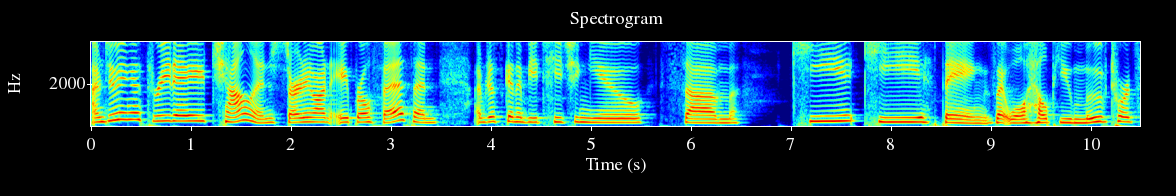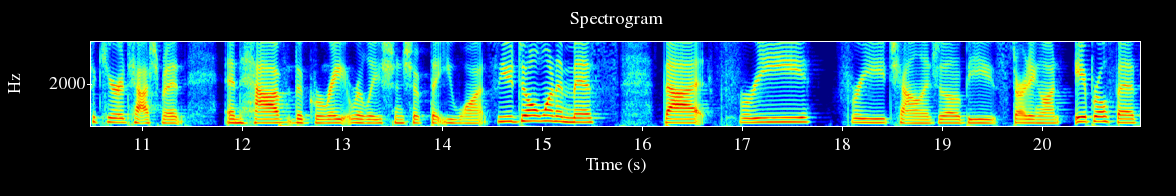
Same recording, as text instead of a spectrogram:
I'm doing a three day challenge starting on April 5th, and I'm just going to be teaching you some key, key things that will help you move towards secure attachment and have the great relationship that you want. So you don't want to miss that free free challenge that'll be starting on April 5th.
